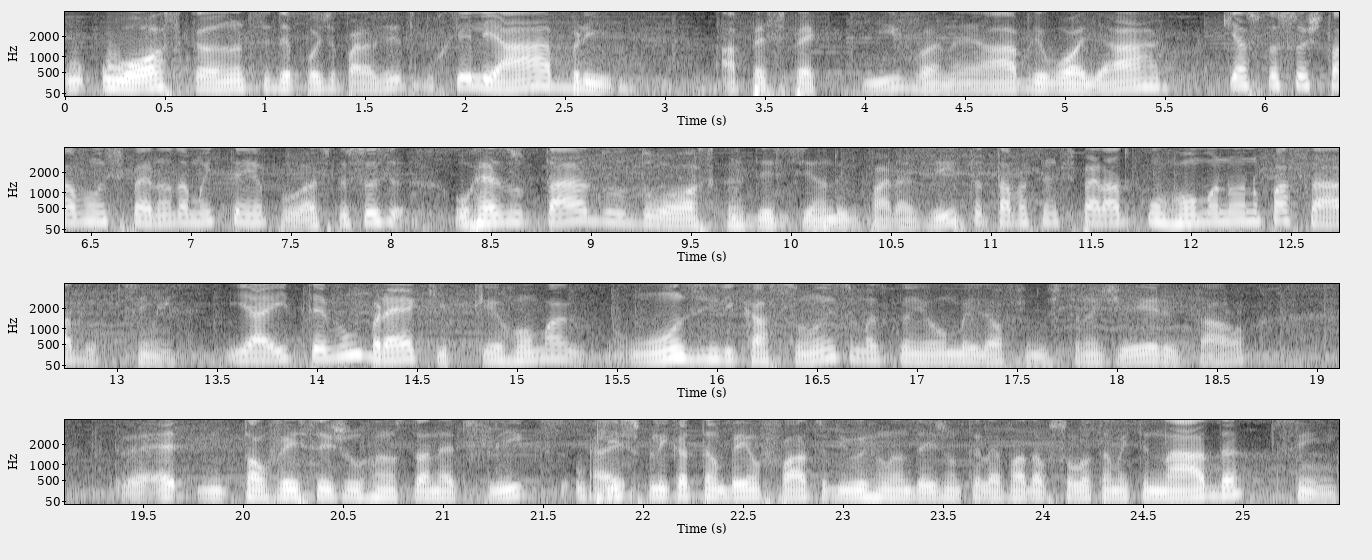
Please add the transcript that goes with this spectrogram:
o, o Oscar antes e depois de Parasita, porque ele abre a perspectiva, né? Abre o olhar que as pessoas estavam esperando há muito tempo. As pessoas, o resultado do Oscar desse ano de Parasita estava sendo esperado com Roma no ano passado. Sim. E aí teve um break, porque Roma, 11 indicações, mas ganhou o melhor filme estrangeiro e tal. É, talvez seja o ranço da Netflix, o que Aí- explica também o fato de o irlandês não ter levado absolutamente nada, Sim.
